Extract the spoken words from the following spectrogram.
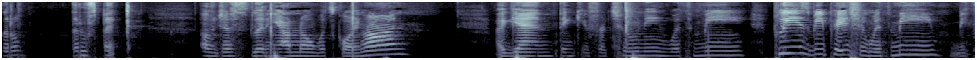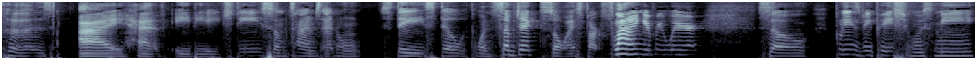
little, little speck of just letting y'all know what's going on. Again, thank you for tuning with me. Please be patient with me because I have ADHD. Sometimes I don't stay still with one subject, so I start flying everywhere. So please be patient with me.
